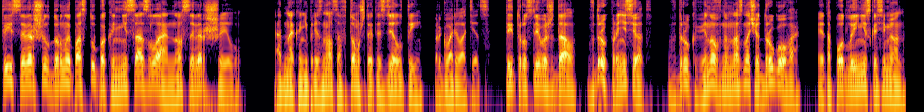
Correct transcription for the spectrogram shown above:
Ты совершил дурной поступок не со зла, но совершил. Однако не признался в том, что это сделал ты», — проговорил отец. «Ты трусливо ждал. Вдруг пронесет. Вдруг виновным назначат другого. Это подло и низко, Семен.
